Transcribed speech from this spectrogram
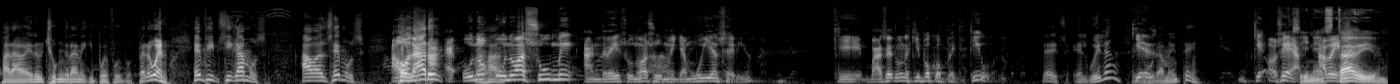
para haber hecho un gran equipo de fútbol. Pero bueno, en fin, sigamos, avancemos. Ahora, Aaron- a- uno, Ajá. uno asume, Andrés, uno asume ya muy en serio, que va a ser un equipo competitivo. ¿no? ¿Es ¿El Huila? ¿Quién? Seguramente. O sea, Sin a ver, estadio.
